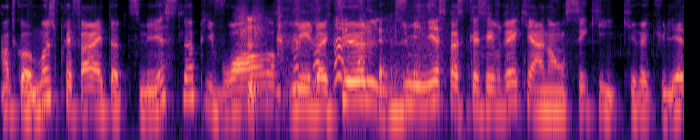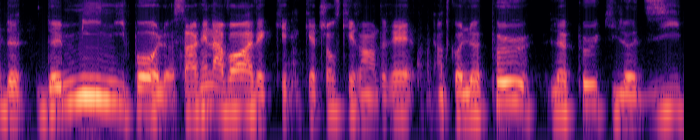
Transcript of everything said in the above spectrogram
en tout cas, moi, je préfère être optimiste, là, puis voir les reculs du ministre, parce que c'est vrai qu'il a annoncé qu'il reculait de, mini-pas. Ça n'a rien à voir avec quelque chose qui rendrait, en tout cas, le peu, le peu qu'il a dit,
